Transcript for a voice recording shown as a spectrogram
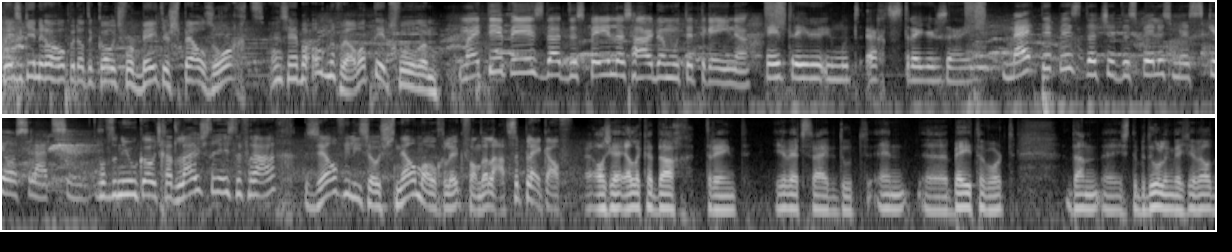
Deze kinderen hopen dat de coach voor beter spel zorgt. En ze hebben ook nog wel wat tips voor hem. Mijn tip is dat de spelers harder moeten trainen. Geen trainer, u moet echt strenger zijn. Mijn tip is dat je de spelers meer skills laat zien. Of de nieuwe coach gaat luisteren is de vraag. Zelf wil hij zo snel mogelijk van de laatste plek af. Als jij elke dag traint, je wedstrijden doet en eh, beter wordt, dan eh, is de bedoeling dat je wel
